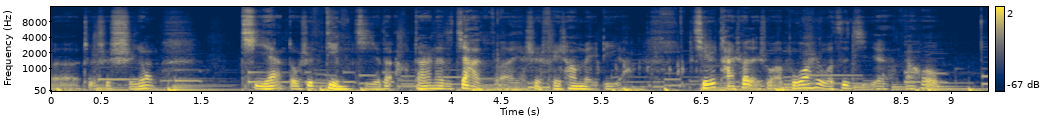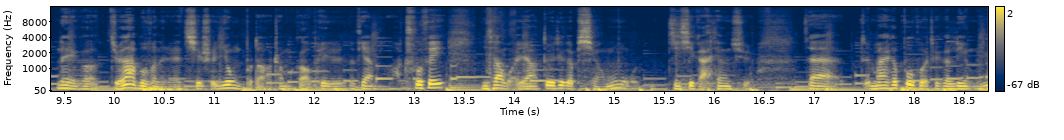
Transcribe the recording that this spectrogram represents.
的，就是使用。体验都是顶级的，当然它的价格也是非常美丽啊。其实坦率地说，不光是我自己，然后那个绝大部分的人其实用不到这么高配置的电脑，除非你像我一样对这个屏幕极其感兴趣，在这 MacBook 这个领域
